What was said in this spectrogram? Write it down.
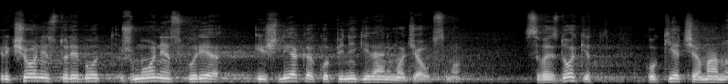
krikščionys turi būti žmonės, kurie išlieka kupini gyvenimo džiaugsmo. Svaizduokit, kokie čia man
